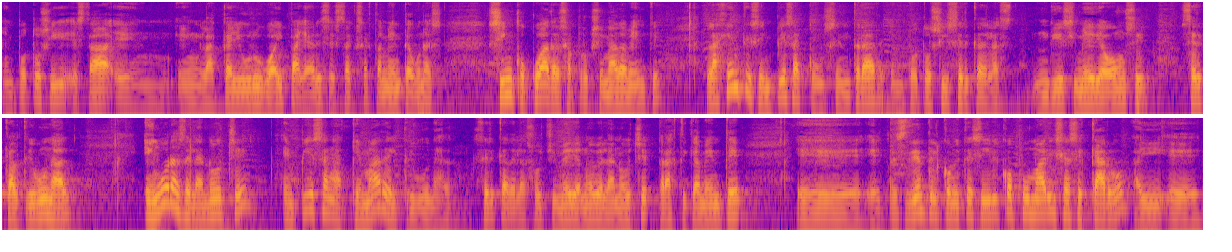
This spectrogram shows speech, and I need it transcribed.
en Potosí está en, en la calle Uruguay, Payares, está exactamente a unas cinco cuadras aproximadamente. La gente se empieza a concentrar en Potosí cerca de las diez y media, once, cerca al tribunal. En horas de la noche empiezan a quemar el tribunal, cerca de las ocho y media, nueve de la noche, prácticamente eh, el presidente del comité cívico, Pumari, se hace cargo, ahí eh,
